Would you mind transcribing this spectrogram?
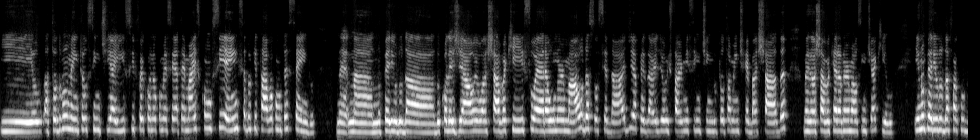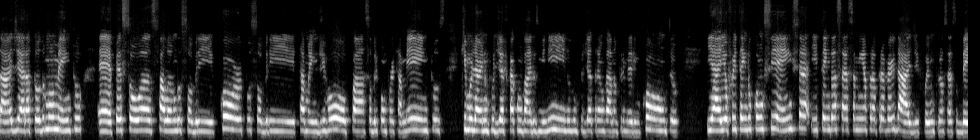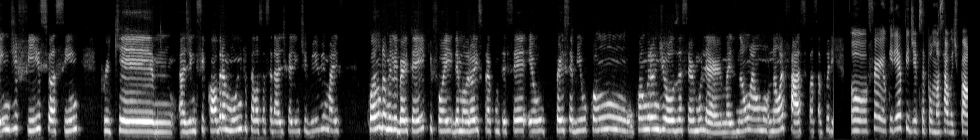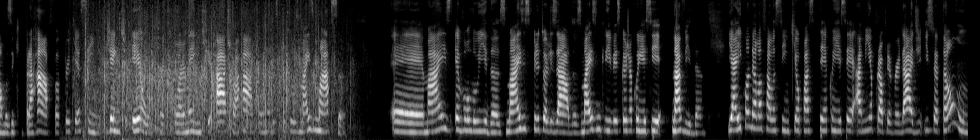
E eu, a todo momento eu sentia isso e foi quando eu comecei a ter mais consciência do que estava acontecendo. Né? Na, no período da, do colegial, eu achava que isso era o normal da sociedade, apesar de eu estar me sentindo totalmente rebaixada, mas eu achava que era normal sentir aquilo. E no período da faculdade, era a todo momento é, pessoas falando sobre corpo, sobre tamanho de roupa, sobre comportamentos, que mulher não podia ficar com vários meninos, não podia transar no primeiro encontro. E aí eu fui tendo consciência e tendo acesso à minha própria verdade. Foi um processo bem difícil, assim, porque hum, a gente se cobra muito pela sociedade que a gente vive, mas quando eu me libertei, que foi demorou isso para acontecer, eu percebi o quão, o quão grandioso é ser mulher, mas não é, um, não é fácil passar por isso. Ô, Fer, eu queria pedir pra você pôr uma salva de palmas aqui pra Rafa, porque assim, gente, eu, particularmente, acho a Rafa uma das pessoas mais massa, é, mais evoluídas, mais espiritualizadas, mais incríveis que eu já conheci na vida. E aí, quando ela fala assim que eu passei a conhecer a minha própria verdade, isso é tão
